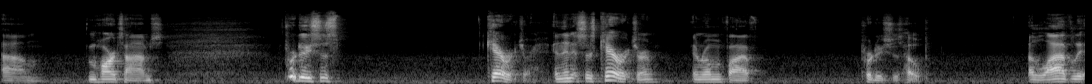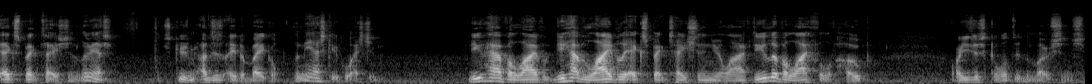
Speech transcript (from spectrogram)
um, from hard times produces character. And then it says character in Romans 5 produces hope. A lively expectation. Let me ask, excuse me, I just ate a bagel. Let me ask you a question. Do you have a lively, do you have lively expectation in your life? Do you live a life full of hope? Or are you just going through the motions?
